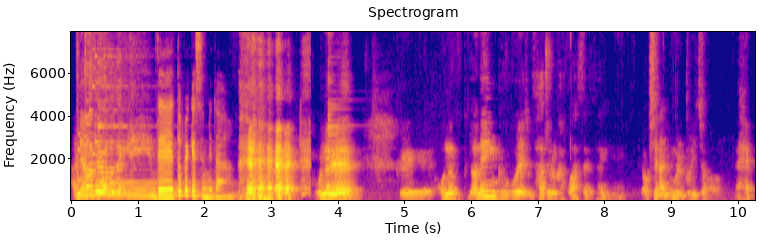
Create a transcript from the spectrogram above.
안녕하세요 선생님. 네, 또 뵙겠습니다. 오늘은 그 어느 연예인 부부의 좀 사주를 갖고 왔어요 선생님. 역시나 인물풀이죠. 네.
